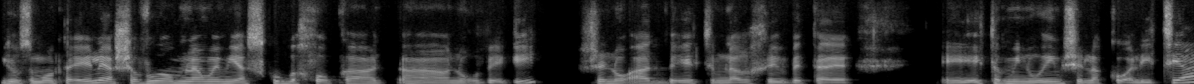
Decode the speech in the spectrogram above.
היוזמות האלה. השבוע אמנם הם יעסקו בחוק הנורבגי, שנועד בעצם להרחיב את, ה, אה, את המינויים של הקואליציה,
